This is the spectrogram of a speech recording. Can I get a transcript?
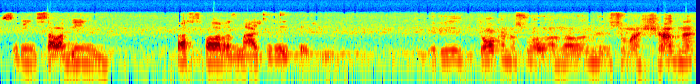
Seria em Salabim. Faça as palavras mágicas aí, Ted. Ele toca na sua na lâmina do seu machado, né?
